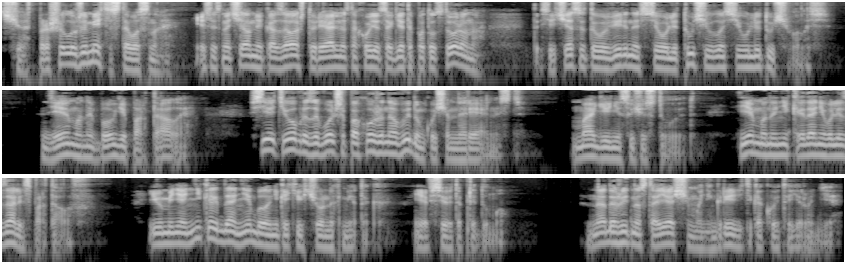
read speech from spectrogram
Черт, прошел уже месяц с того сна. Если сначала мне казалось, что реальность находится где-то по ту сторону, то сейчас эта уверенность все улетучивалась и улетучивалась. Демоны, боги, порталы. Все эти образы больше похожи на выдумку, чем на реальность. Магии не существует. Демоны никогда не вылезали из порталов. И у меня никогда не было никаких черных меток. Я все это придумал. Надо жить настоящим, а не грезить о какой-то ерунде.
